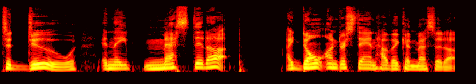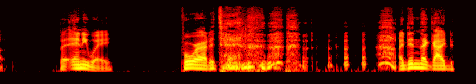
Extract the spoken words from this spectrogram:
to do, and they messed it up. I don't understand how they can mess it up. But anyway, four out of ten. I didn't think I'd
